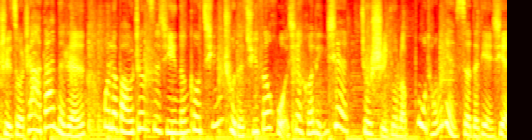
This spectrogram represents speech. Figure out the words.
制作炸弹的人为了保证自己能够清楚地区分火线和零线，就使用了不同颜色的电线。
